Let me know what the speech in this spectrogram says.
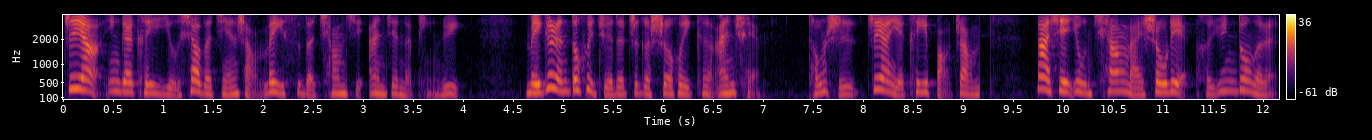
这样应该可以有效的减少类似的枪击案件的频率。每个人都会觉得这个社会更安全，同时这样也可以保障那些用枪来狩猎和运动的人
